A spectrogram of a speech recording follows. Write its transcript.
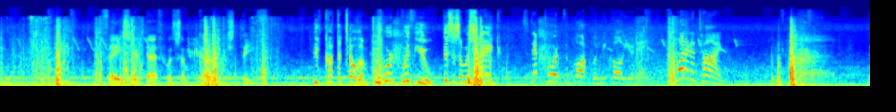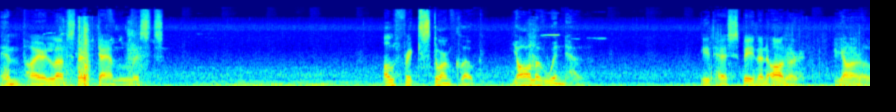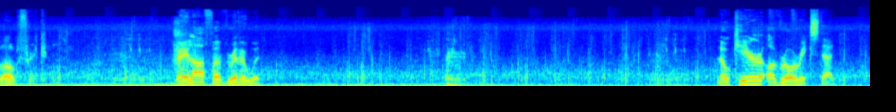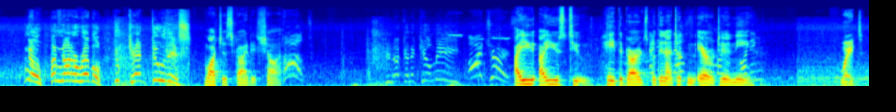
Face your death with some courage, thief. You've got to tell them! We worked with you! This is a mistake! Step towards the block when we call your name. One at a time. Empire loves their damn lists. Ulfric Stormcloak, Jarl of Windhelm. It has been an honor, Jarl Ulfric. Ralof of Riverwood. Lokir of Rorikstead. No! I'm not a rebel! You can't do this! Watch this guy get shot. Halt! You're not gonna kill me! Archers! I, u- I used to hate the guards, but then I took an arrow to the like knee. running? Wait.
